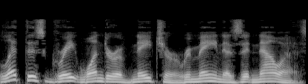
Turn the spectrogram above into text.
Let this great wonder of nature remain as it now is.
